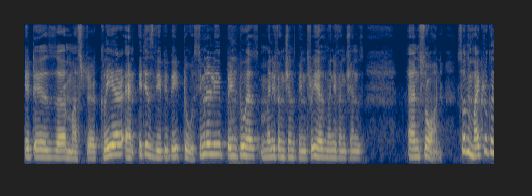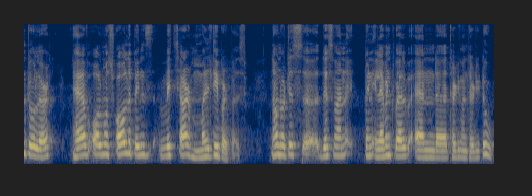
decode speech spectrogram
it is uh, master clear and it is VPP2 similarly pin 2 has many functions pin 3 has many functions and so on. So the microcontroller have almost all the pins which are multi-purpose. Now notice uh, this one pin 11 12 and uh, 31 32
